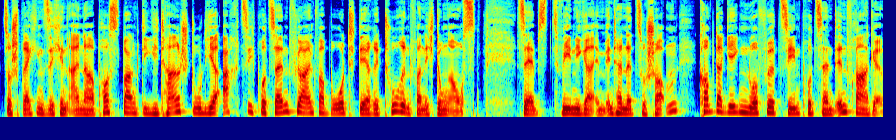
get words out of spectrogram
So sprechen sich in einer Postbank-Digitalstudie 80 Prozent für ein Verbot der Retourenvernichtung aus. Selbst weniger im Internet zu shoppen, kommt dagegen nur für 10 Prozent in Frage.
